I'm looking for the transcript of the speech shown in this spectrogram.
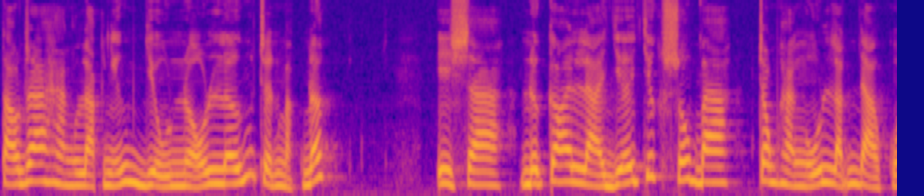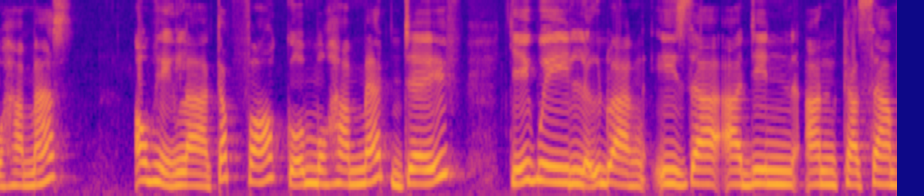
tạo ra hàng loạt những vụ nổ lớn trên mặt đất. Isa được coi là giới chức số 3 trong hàng ngũ lãnh đạo của Hamas. Ông hiện là cấp phó của Mohammed Deif, chỉ huy lữ đoàn Isa Adin al-Qassam,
